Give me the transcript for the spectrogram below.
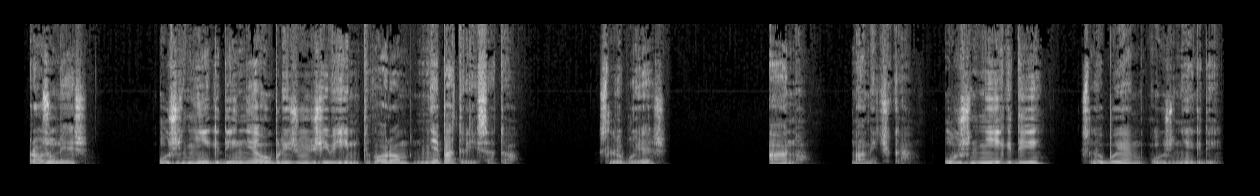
Rozumieš? Už nikdy neubližuj živým tvorom, nepatrí sa to. Sľubuješ? Áno, mamička. Už nikdy, sľubujem už nikdy.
